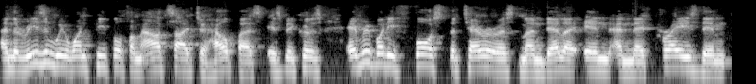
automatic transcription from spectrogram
And the reason we want people from outside to help us is because everybody forced the terrorist Mandela in, and they praised him.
